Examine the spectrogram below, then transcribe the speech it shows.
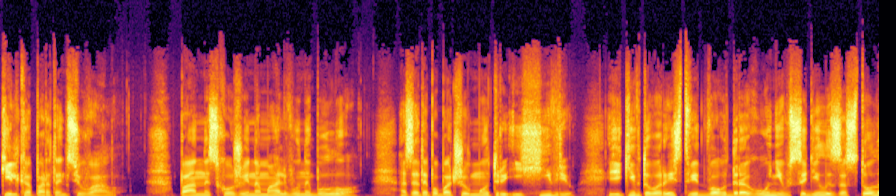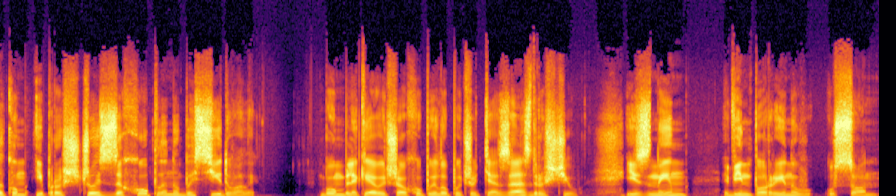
Кілька пар танцювало. Панни, схожої на мальву, не було, а зате побачив Мотрю і Хіврю, які в товаристві двох драгунів сиділи за столиком і про щось захоплено бесідували. Бумблякевича охопило почуття заздрощів, і з ним він поринув у сон.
